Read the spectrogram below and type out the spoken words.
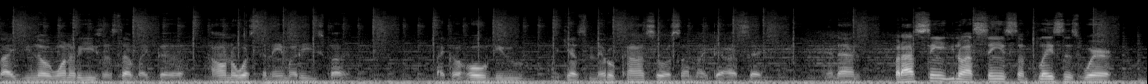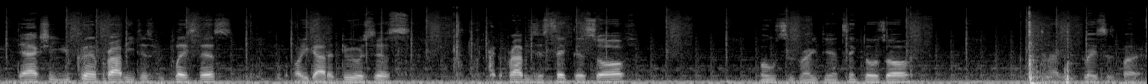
like you know one of these and stuff like the I don't know what's the name of these but like a whole new I guess middle console or something like that I'd say. And then but I've seen you know I've seen some places where they actually you could probably just replace this. All you got to do is just I could probably just take this off. Bolts is right there take those off. And I can replace this but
